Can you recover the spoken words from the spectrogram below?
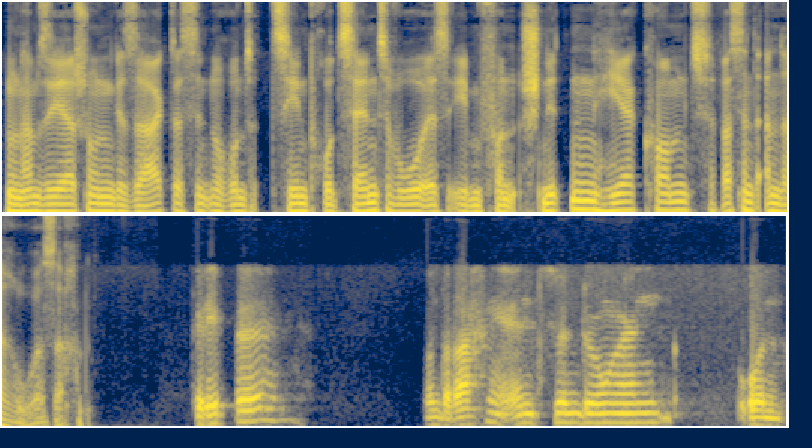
Nun haben Sie ja schon gesagt, das sind nur rund 10 Prozent, wo es eben von Schnitten herkommt. Was sind andere Ursachen? Grippe, und Rachenentzündungen und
